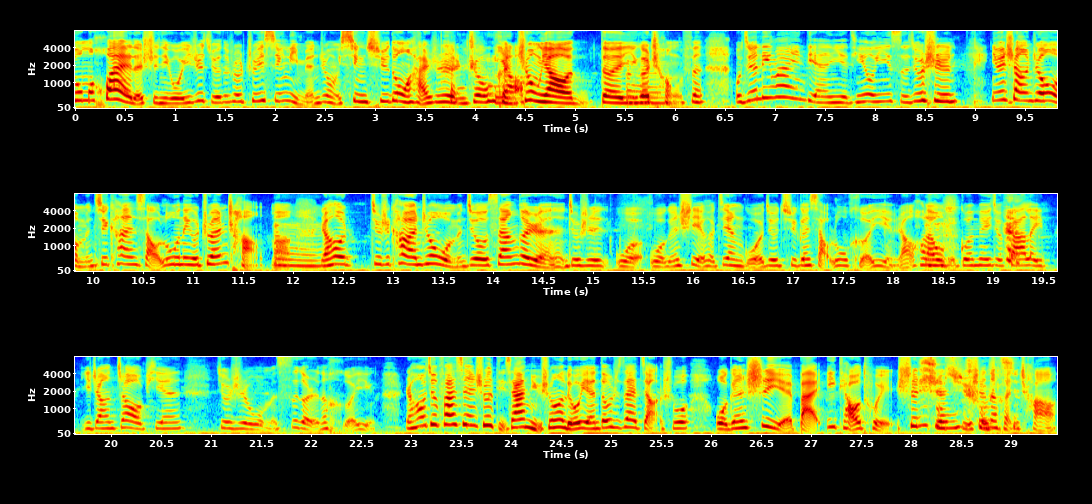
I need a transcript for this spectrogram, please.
多么坏的事情！我一直觉得说追星里面这种性驱动还是很重要、很重要的一个成分。我觉得另外一点也挺有意思，就是因为上周我们去看小鹿那个专场嘛，然后就是看完之后，我们就三个人，就是我、我跟视野和建国就去跟小鹿合影，然后后来我们官微就发了一 一张照片，就是我们四个人的合影，然后就发现说底下女生的留言都是在讲说我跟视野把一条腿伸出去，伸得很 长。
